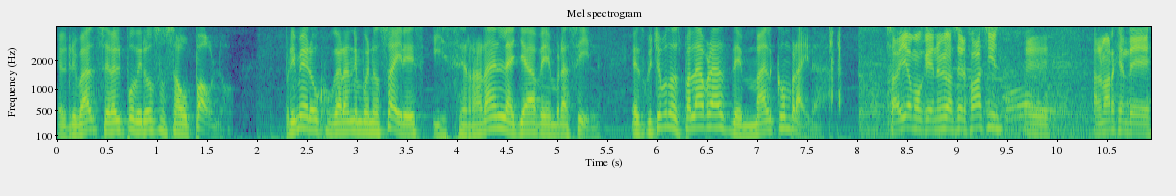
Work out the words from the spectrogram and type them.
El rival será el poderoso Sao Paulo. Primero jugarán en Buenos Aires y cerrarán la llave en Brasil. Escuchemos las palabras de Malcolm Braida. Sabíamos que no iba a ser fácil, eh, al margen de,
